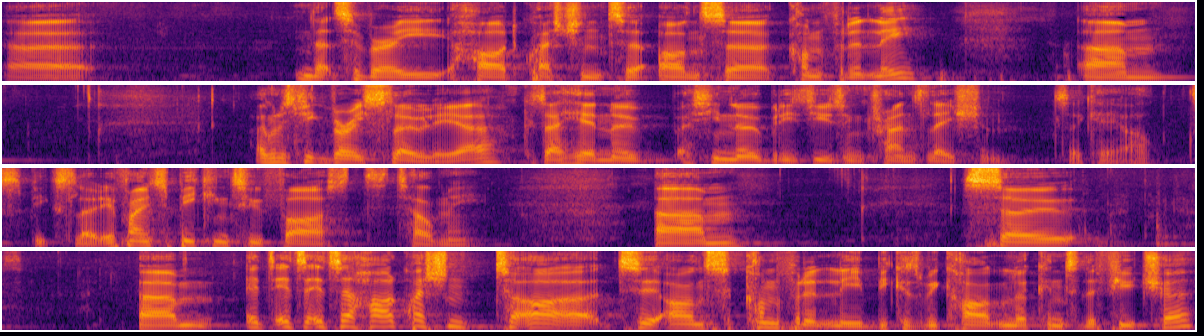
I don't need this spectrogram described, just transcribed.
Uh, that's a very hard question to answer confidently. Um, I'm going to speak very slowly, yeah, because I hear no, I see nobody's using translation. It's okay. I'll speak slowly. If I'm speaking too fast, tell me. Um, so um, it, it's it's a hard question to uh, to answer confidently because we can't look into the future,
